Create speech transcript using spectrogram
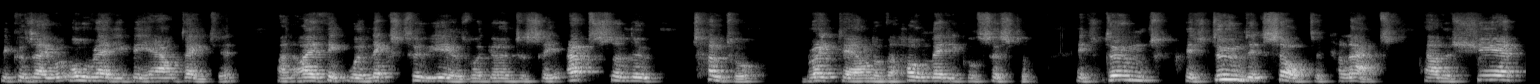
because they will already be outdated. And I think the next two years we're going to see absolute total breakdown of the whole medical system. It's doomed, it's doomed itself to collapse out of sheer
